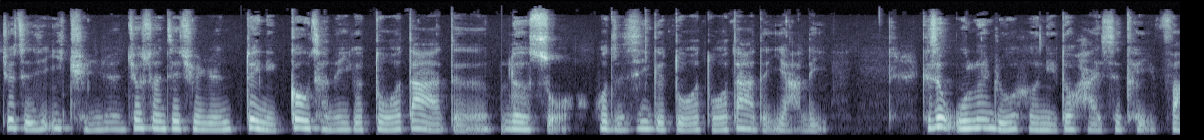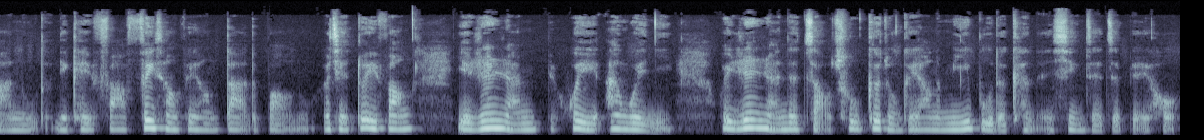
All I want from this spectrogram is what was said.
就只是一群人，就算这群人对你构成了一个多大的勒索，或者是一个多多大的压力，可是无论如何，你都还是可以发怒的，你可以发非常非常大的暴怒，而且对方也仍然会安慰你，会仍然的找出各种各样的弥补的可能性在这背后，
